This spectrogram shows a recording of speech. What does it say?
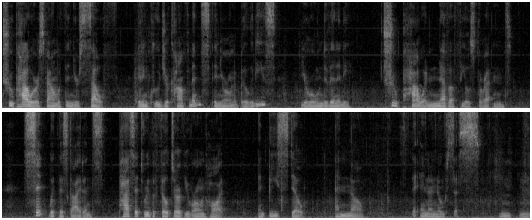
True power is found within yourself. It includes your confidence in your own abilities, your own divinity. True power never feels threatened. Sit with this guidance, pass it through the filter of your own heart, and be still and know the inner gnosis. Mm-hmm.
